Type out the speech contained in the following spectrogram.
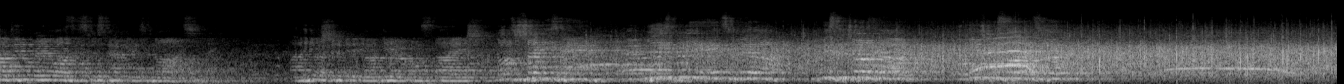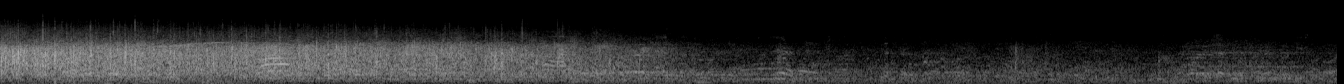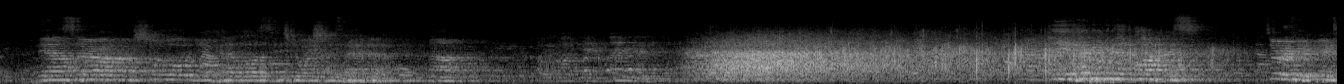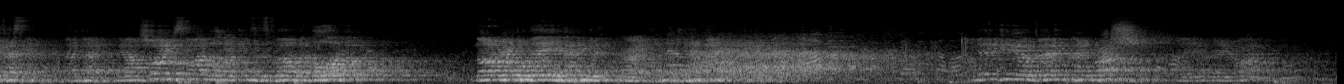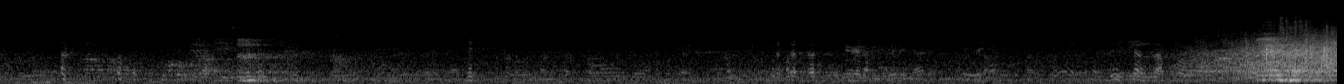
I didn't realise this was happening tonight. I think I should get him up here on stage. Not to shake his hand, but please put your hands together for Mr. John Howard, the Yeah, sir. I'm sure you've signed a lot of things as well, but a lot of them, not a wrinkle there, you're happy with it? Great. I'm going to give you a dirty paintbrush. Are you, are you right? Here, sir. Fantastic.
